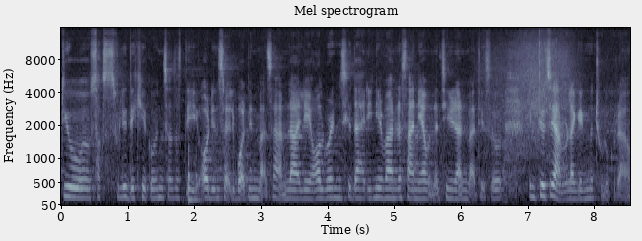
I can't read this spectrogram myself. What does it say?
लेखिएको पनि छ जस्तै अडियन्सहरूले भनिदिनु भएको छ हामीलाई अहिले हलबाट निस्किँदाखेरि निर्वाण र सानिया भनेर चिनिरहनु भएको थियो सो त्यो चाहिँ हाम्रो लागि एकदम ठुलो कुरा हो।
